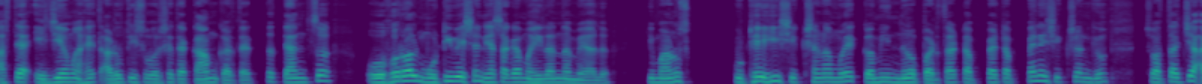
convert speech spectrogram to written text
आज त्या ए जी एम आहेत. 38 वर्ष त्या काम करतायत. तर त्यांचं ओव्हरऑल मोटिवेशन ह्या सगळ्या महिलांना मिळालं, की माणूस कुठेही शिक्षणामुळे कमी न पडता टप्प्याटप्प्याने शिक्षण घेऊन स्वतःच्या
